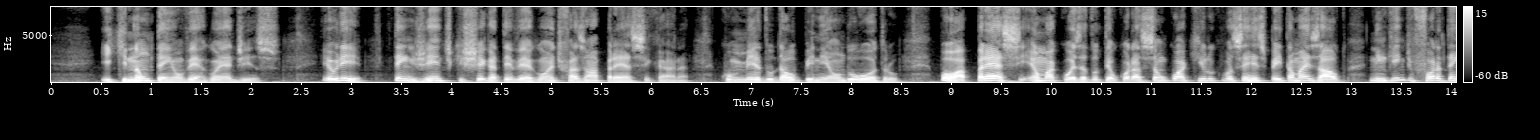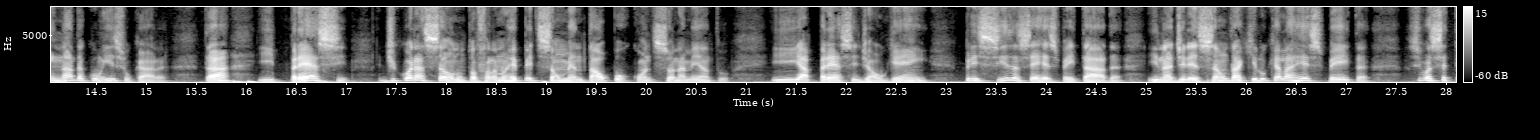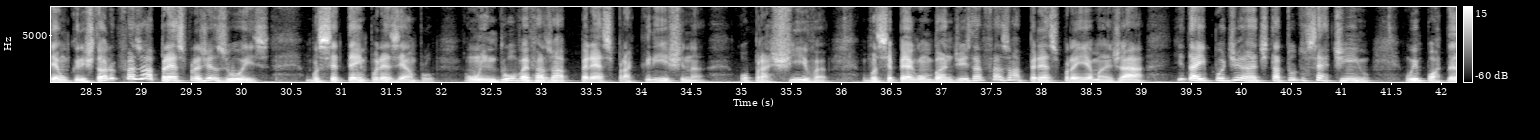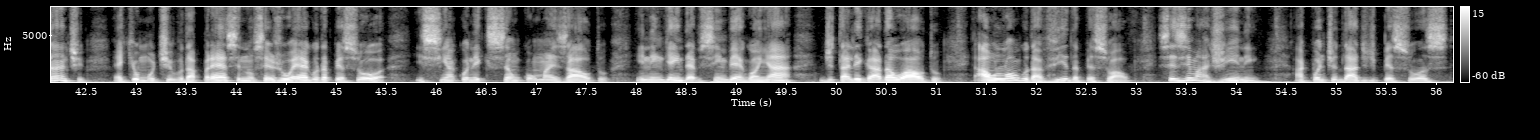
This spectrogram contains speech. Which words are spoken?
e que não tenham vergonha disso. Euri, tem gente que chega a ter vergonha de fazer uma prece, cara, com medo da opinião do outro. Pô, a prece é uma coisa do teu coração com aquilo que você respeita mais alto. Ninguém de fora tem nada com isso, cara, tá? E prece de coração, não estou falando repetição mental por condicionamento. E a prece de alguém precisa ser respeitada e na direção daquilo que ela respeita. Se você tem um cristão, ele vai fazer uma prece para Jesus. Você tem, por exemplo, um hindu vai fazer uma prece para Krishna ou para Shiva. Você pega um bandista, fazer uma prece para Iemanjá e daí por diante, está tudo certinho. O importante é que o motivo da prece não seja o ego da pessoa, e sim a conexão com o mais alto. E ninguém deve se envergonhar de estar tá ligado ao alto. Ao longo da vida, pessoal, vocês imaginem a quantidade de pessoas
